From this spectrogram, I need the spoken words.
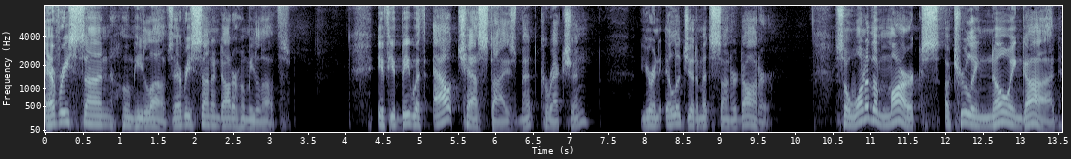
every son whom he loves, every son and daughter whom he loves. If you be without chastisement, correction, you're an illegitimate son or daughter. So, one of the marks of truly knowing God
